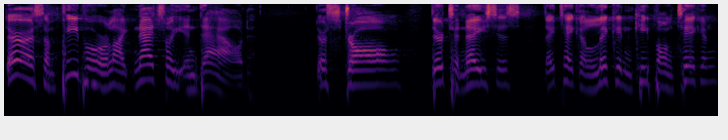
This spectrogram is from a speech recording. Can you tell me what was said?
There are some people who are like naturally endowed. They're strong, they're tenacious, they take a licking and keep on ticking.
